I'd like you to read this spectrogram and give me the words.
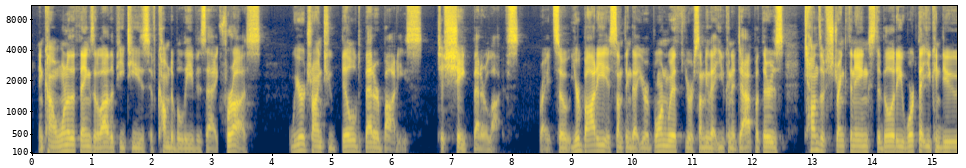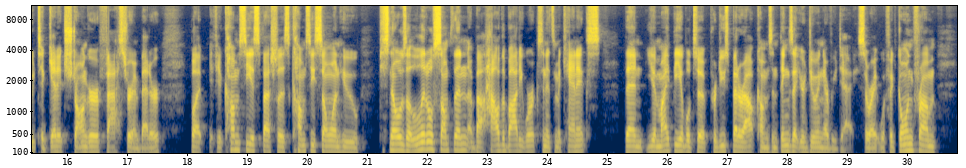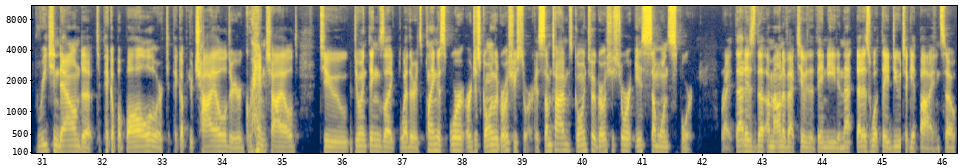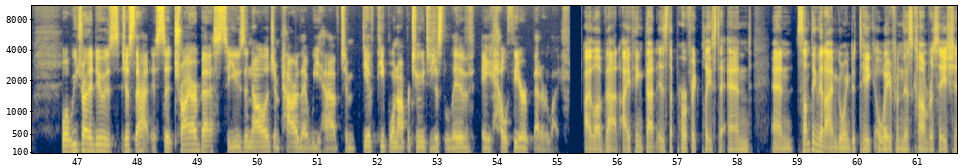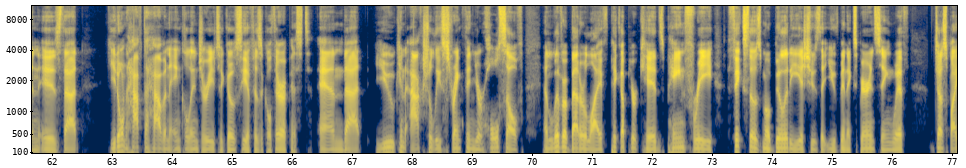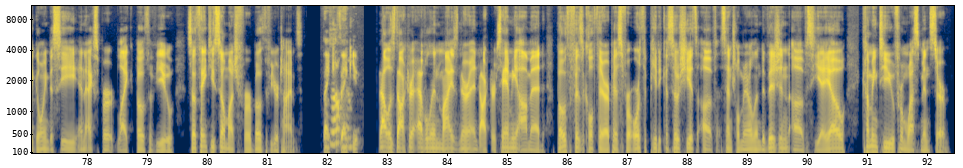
And kind of one of the things that a lot of the PTs have come to believe is that for us, we are trying to build better bodies to shape better lives, right? So your body is something that you're born with, you're something that you can adapt, but there's tons of strengthening, stability, work that you can do to get it stronger, faster, and better. But if you come see a specialist, come see someone who just knows a little something about how the body works and its mechanics, then you might be able to produce better outcomes in things that you're doing every day. So, right, with it going from reaching down to, to pick up a ball or to pick up your child or your grandchild to doing things like whether it's playing a sport or just going to the grocery store, because sometimes going to a grocery store is someone's sport, right? That is the amount of activity that they need, and that that is what they do to get by. And so, what we try to do is just that is to try our best to use the knowledge and power that we have to give people an opportunity to just live a healthier better life. I love that. I think that is the perfect place to end. And something that i'm going to take away from this conversation is that you don't have to have an ankle injury to go see a physical therapist and that you can actually strengthen your whole self and live a better life, pick up your kids pain free, fix those mobility issues that you've been experiencing with just by going to see an expert like both of you. So thank you so much for both of your times. Thank you. Thank you. That was Dr. Evelyn Meisner and Dr. Sammy Ahmed, both physical therapists for Orthopedic Associates of Central Maryland Division of CAO, coming to you from Westminster.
